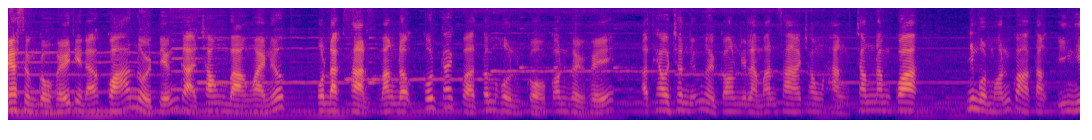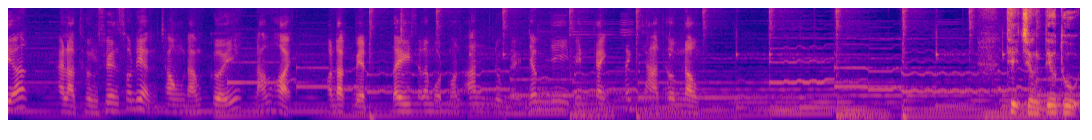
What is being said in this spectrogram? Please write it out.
Me sừng cổ Huế thì đã quá nổi tiếng cả trong và ngoài nước. Một đặc sản mang đậm cốt cách và tâm hồn của con người Huế đã theo chân những người con đi làm ăn xa trong hàng trăm năm qua như một món quà tặng ý nghĩa hay là thường xuyên xuất hiện trong đám cưới, đám hỏi. Và đặc biệt đây sẽ là một món ăn dùng để nhâm nhi bên cạnh tách trà thơm nồng. Thị trường tiêu thụ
